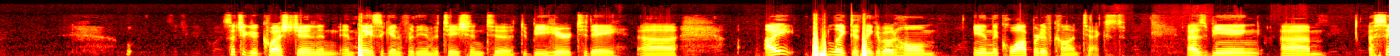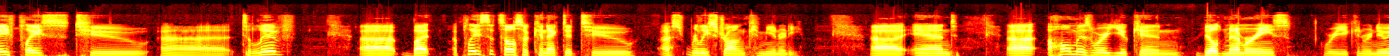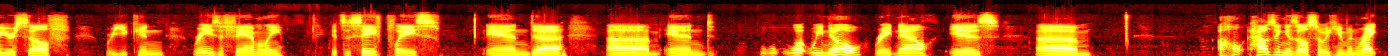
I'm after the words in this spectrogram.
Such a good question, and, and thanks again for the invitation to, to be here today. Uh, I like to think about home in the cooperative context as being um, a safe place to uh, to live, uh, but a place that's also connected to a really strong community. Uh, and uh, a home is where you can build memories, where you can renew yourself, where you can raise a family. It's a safe place, and uh, um, and what we know right now is um, ho- housing is also a human right.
